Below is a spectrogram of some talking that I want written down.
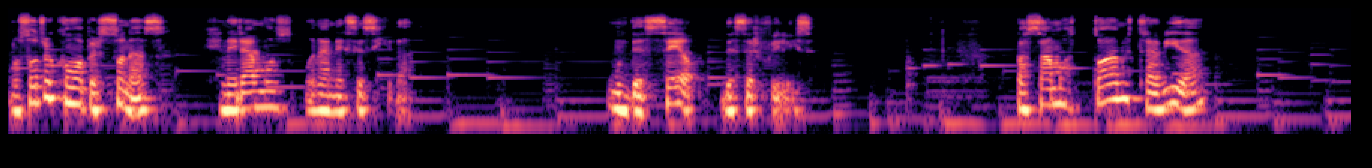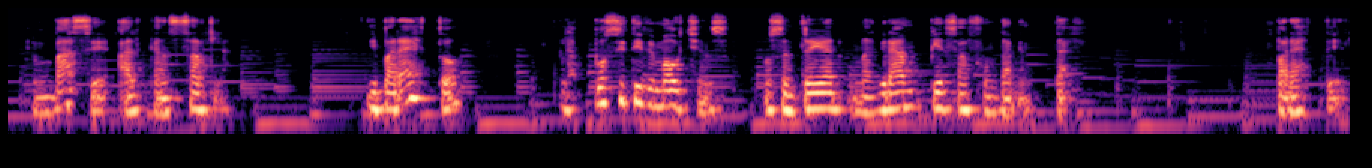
nosotros como personas generamos una necesidad, un deseo de ser felices. Pasamos toda nuestra vida en base a alcanzarla. Y para esto, las positive emotions nos entregan una gran pieza fundamental para este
